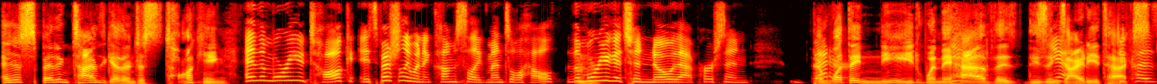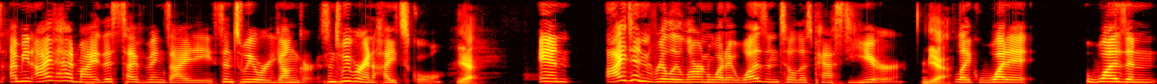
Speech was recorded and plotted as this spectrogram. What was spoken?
and just spending time together and just talking. And the more you talk, especially when it comes to like mental health, the Mhm. more you get to know that person better. And what they need when they Yeah. have the, these Yeah, anxiety attacks. because I mean, I've had my this type of anxiety since we were younger, since we were in high school. yeah, And I didn't really learn what it was until this past year. yeah, Like what it was and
